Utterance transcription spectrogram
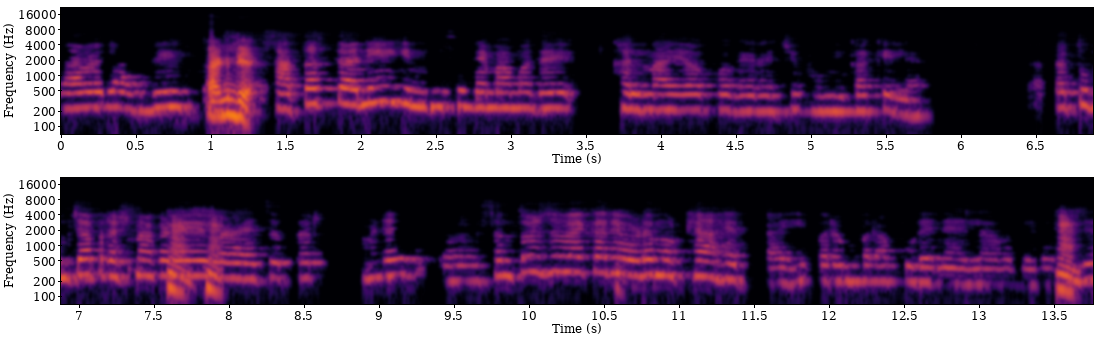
त्यावेळेला अगदी सातत्याने हिंदी सिनेमामध्ये खलनायक वगैरेची भूमिका केल्या. आता तुमच्या प्रश्नाकडे. वळायचं तर म्हणजे संतोष जुवेकर एवढे मोठे आहेत का ही परंपरा पुढे न्यायला वगैरे म्हणजे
